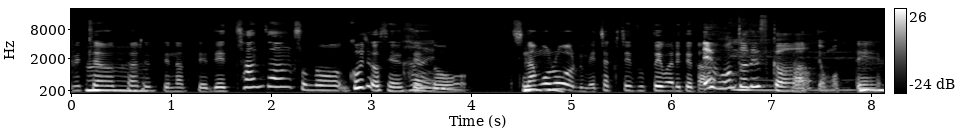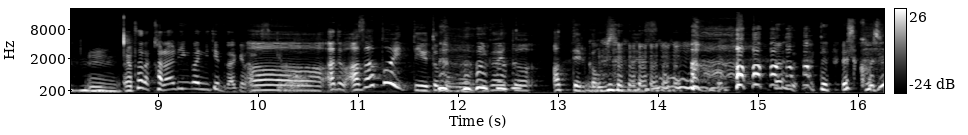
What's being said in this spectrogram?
めっちゃわかるってなって、で、散々、その、五条先生のシナモロールめちゃくちゃずっと言われてたえ本当ですなかって思って、うんうん。ただカラーリングが似てるだけなんですあーあでもあざといっていうところも意外と合ってるかもしれないですで、私個人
